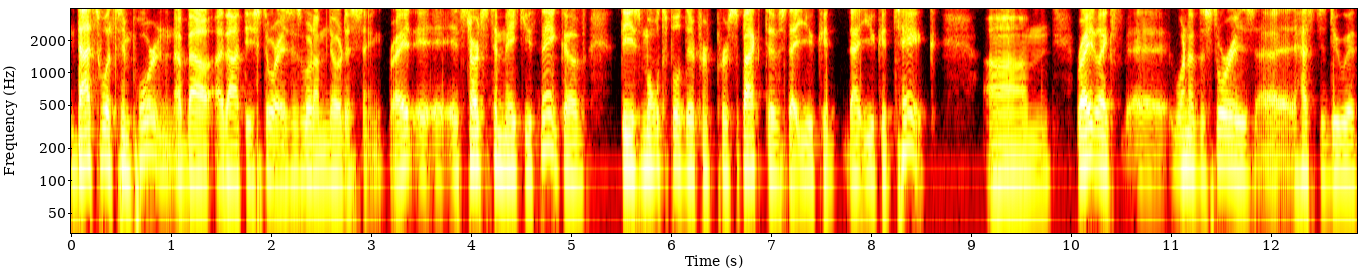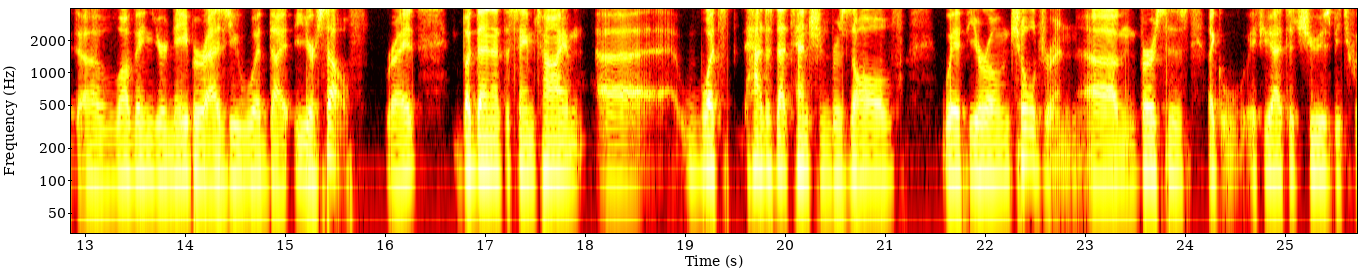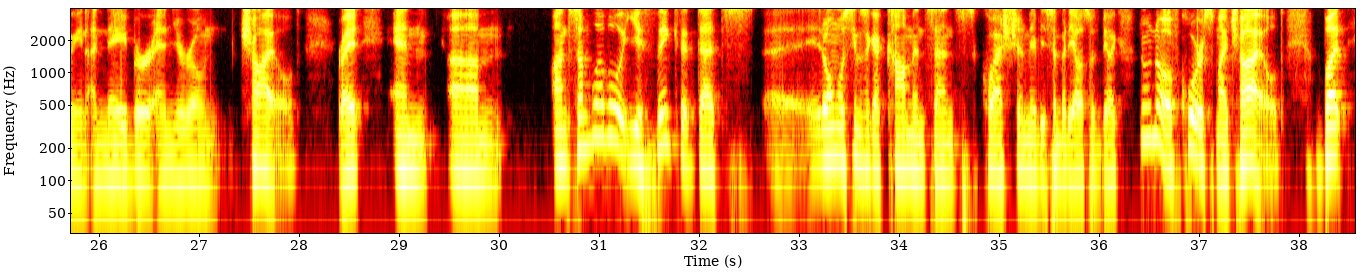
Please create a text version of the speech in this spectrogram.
that's what's important about about these stories is what i'm noticing right? It, it, starts to make you think of these multiple different perspectives that you could that you could take. Um, right? Like uh, one of the stories uh, has to do with uh, loving your neighbor as you would yourself right? But then at the same time uh, what's how does that tension resolve with your own children um, versus like if you had to choose between a neighbor and your own child right? And um, on some level you think that that's uh, it almost seems like a common sense question. Maybe somebody else would be like no no of course my child. But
